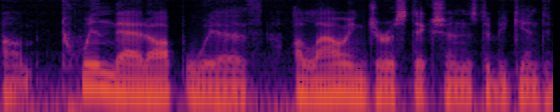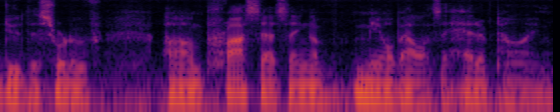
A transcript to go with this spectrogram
um, twin that up with allowing jurisdictions to begin to do this sort of um, processing of mail ballots ahead of time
